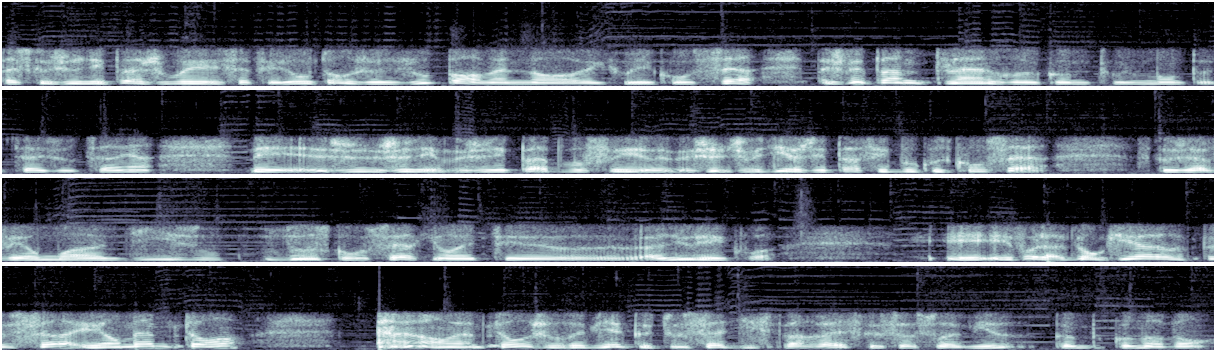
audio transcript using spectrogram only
parce que je n'ai pas joué, ça fait longtemps que je ne joue pas maintenant avec tous les concerts. je ne vais pas me plaindre comme tout le monde peut-être, je ne sais rien, mais je, je n'ai pas fait, euh, je, veux dire, j'ai pas fait beaucoup de concerts, parce que j'avais au moins 10 ou 12 concerts qui ont été euh, annulés, quoi. Et, voilà, donc il y a un peu ça, et en même temps, en même temps, je voudrais bien que tout ça disparaisse, que ça soit mieux, comme, comme avant,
